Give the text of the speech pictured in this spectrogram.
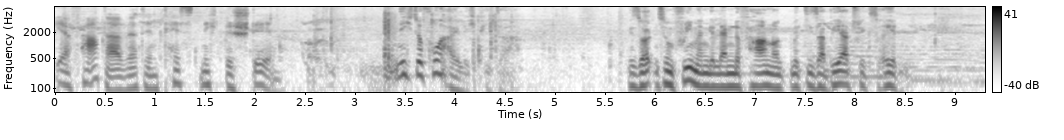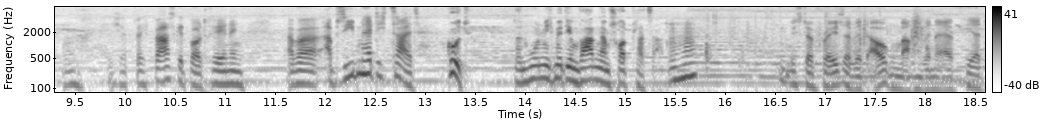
ihr Vater wird den Test nicht bestehen. Nicht so voreilig, Peter. Wir sollten zum Freeman-Gelände fahren und mit dieser Beatrix reden. Ich habe gleich Basketballtraining, aber ab sieben hätte ich Zeit. Gut, dann hol mich mit dem Wagen am Schrottplatz ab. Mhm. Mr. Fraser wird Augen machen, wenn er erfährt,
